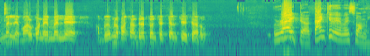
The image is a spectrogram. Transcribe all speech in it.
ఎమ్మెల్యే బాల్కొండ ఎమ్మెల్యే వేముల ప్రశాంత్ రెడ్డితో చర్చలు చేశారు. రైట్ థ్యాంక్ యూ స్వామి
